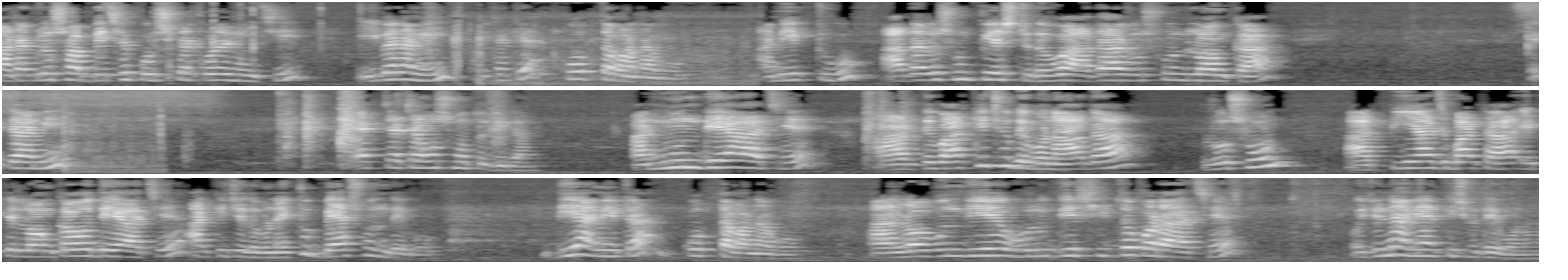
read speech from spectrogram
কাঁটাগুলো সব বেছে পরিষ্কার করে নিয়েছি। এইবার আমি এটাকে কোপ্তা বানাবো। আমি একটু আদা, রসুন পেস্ট দেবো, আদা, রসুন, লঙ্কা। এটা আমি এক চা চামচ মতো দিলাম। আর নুন দেয়া আছে আর দেবো আর কিছু দেবো না। আদা, রসুন আর পেঁয়াজ বাটা, এতে লঙ্কাও দেয়া আছে, আর কিছু দেবো না। একটু বেসন দেবো। দিয়ে আমি এটা কোপ্তা বানাবো। আর লবণ দিয়ে হলুদ দিয়ে সিদ্ধ করা আছে, ওই জন্য আমি আর কিছু দেবো না।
